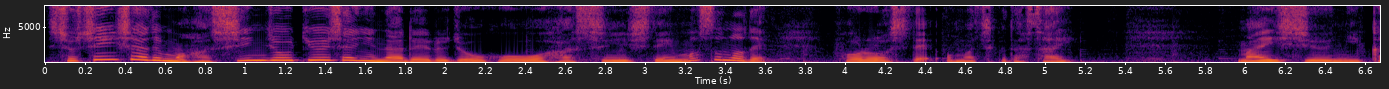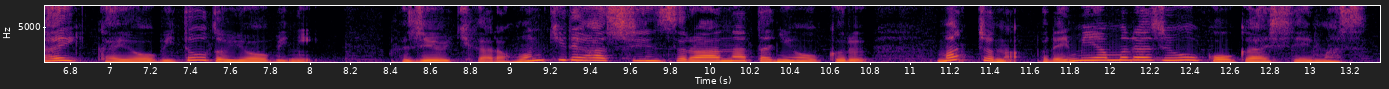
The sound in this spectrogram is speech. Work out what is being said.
初心者でも発信上級者になれる情報を発信していますのでフォローしてお待ちください。毎週2回火曜日と土曜日に藤雪から本気で発信するあなたに送るマッチョなプレミアムラジオを公開しています。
